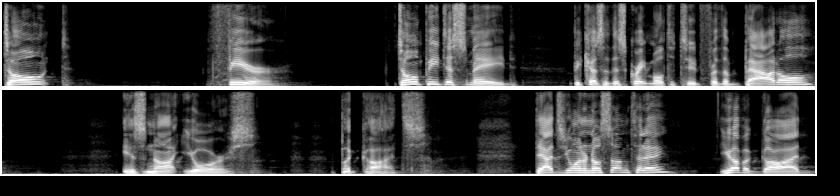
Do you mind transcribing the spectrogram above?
Don't fear. Don't be dismayed because of this great multitude, for the battle is not yours, but God's. Dads, you want to know something today? You have a God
